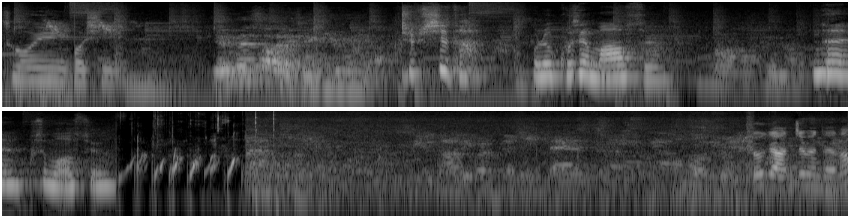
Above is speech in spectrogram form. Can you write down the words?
저희 것이. 옛날 사람이 된 기분이야. 쉽시다. 오늘 고생 많았어요. 네, 고생 많았어요. 여기 앉으면 되나?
